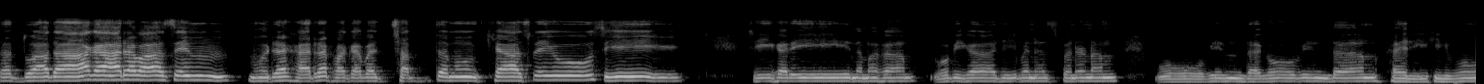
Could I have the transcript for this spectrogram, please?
തദ്വാദാകാരവാസ്യം മുരഹര ഭഗവത് ശബ്ദമുഖ്യാശ്രയോസി. ശ്രീഹരേ നമ. ഗോപികാ ജീവനസ്മരണം. ഗോവിന്ദ ഗോവിന്ദം. ഹരി ഓ.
